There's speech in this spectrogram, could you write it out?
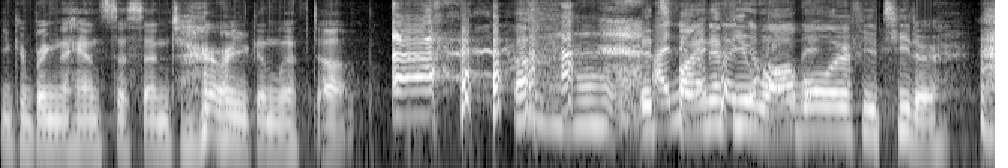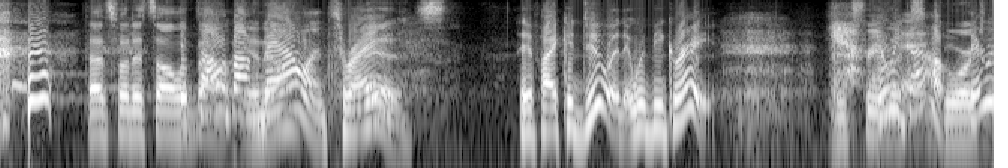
You can bring the hands to center or you can lift up. it's I fine if you wobble or if you teeter. That's what it's all It's about. all about you know? balance, right? It is. If I could do it, it would be great. The tree we looks go. There we gorgeous. go,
